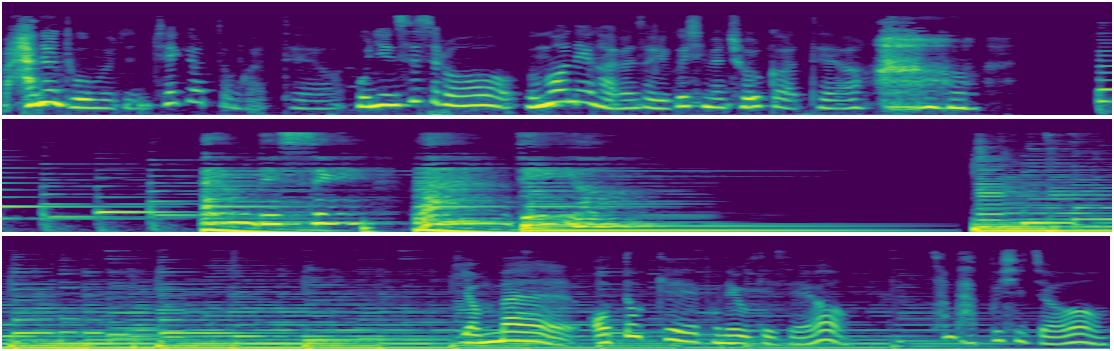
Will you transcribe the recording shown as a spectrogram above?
많은 도움을 준 책이었던 것 같아요. 본인 스스로 응원해 가면서 읽으시면 좋을 것 같아요. MBC 라디오 연말 어떻게 보내고 계세요? 참 바쁘시죠?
